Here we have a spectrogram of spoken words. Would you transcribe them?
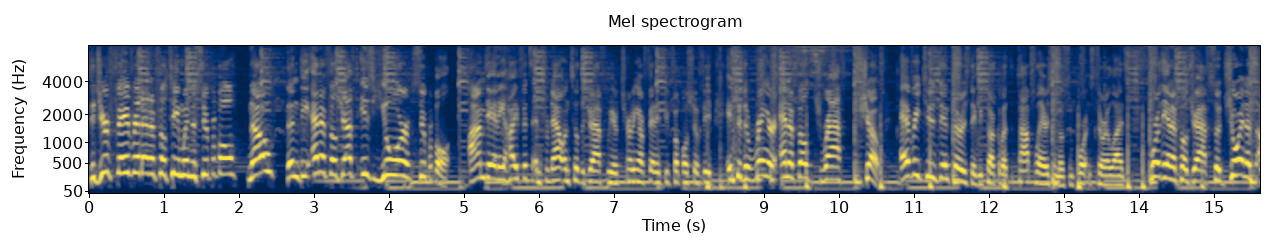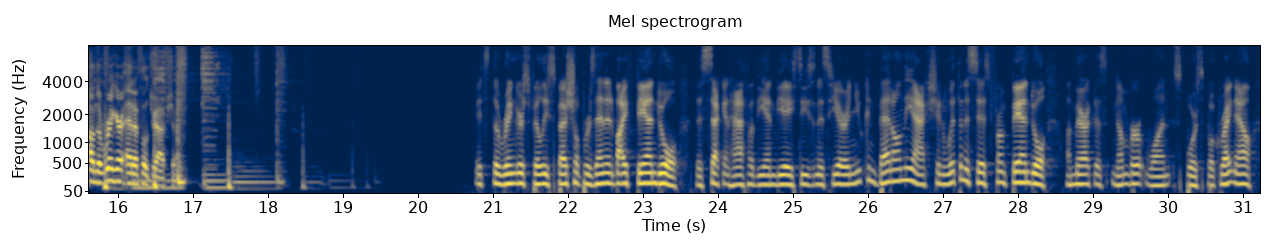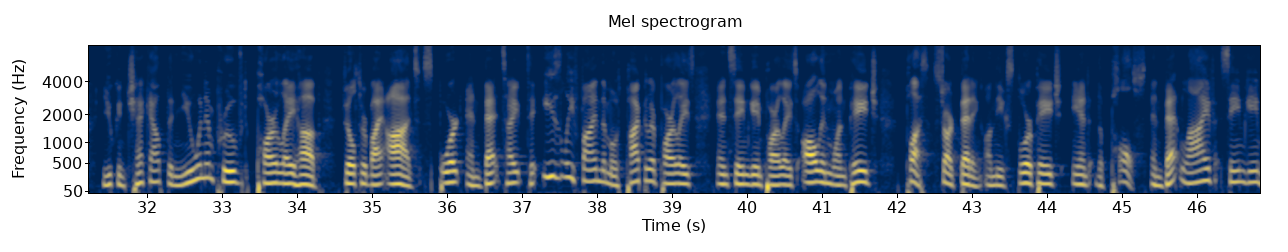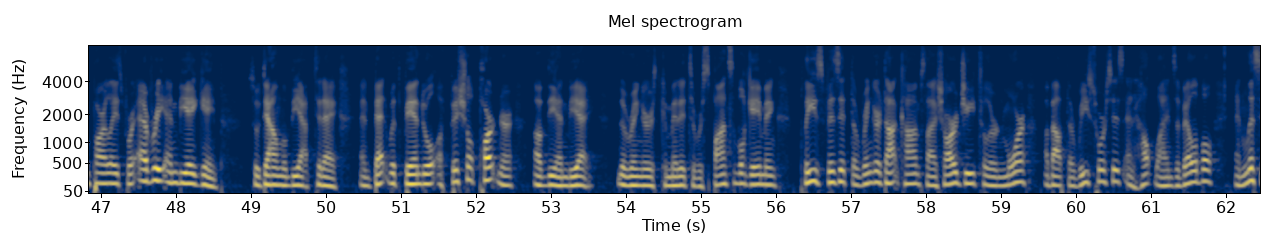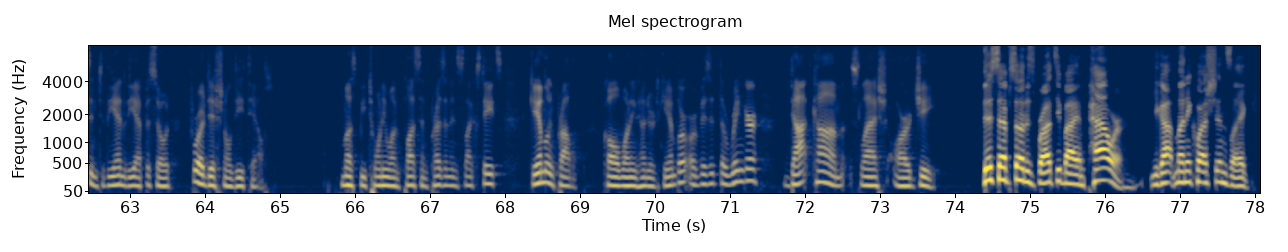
Did your favorite NFL team win the Super Bowl? No? Then the NFL draft is your Super Bowl. I'm Danny Heifetz, and from now until the draft, we are turning our fantasy football show feed into the Ringer NFL Draft Show. Every Tuesday and Thursday, we talk about the top players and most important storylines for the NFL draft. So join us on the Ringer NFL Draft Show. It's the Ringers Philly special presented by FanDuel. The second half of the NBA season is here, and you can bet on the action with an assist from FanDuel, America's number one sportsbook. Right now, you can check out the new and improved Parlay Hub. Filter by odds, sport, and bet type to easily find the most popular parlays and same game parlays all in one page. Plus, start betting on the Explore page and the Pulse and bet live same game parlays for every NBA game. So download the app today and bet with FanDuel, official partner of the NBA. The Ringer is committed to responsible gaming. Please visit theringer.com slash RG to learn more about the resources and helplines available and listen to the end of the episode for additional details. Must be 21 plus and present in select states. Gambling problem. Call 1-800-GAMBLER or visit theringer.com slash RG. This episode is brought to you by Empower. You got money questions like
